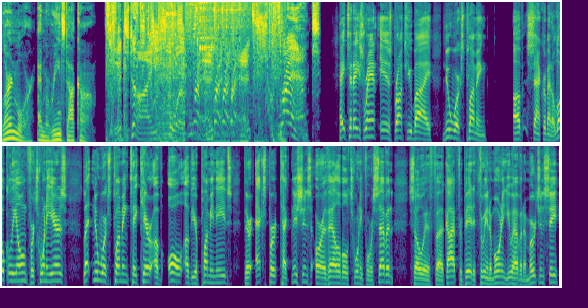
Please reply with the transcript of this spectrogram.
Learn more at marines.com. It's time for Rant, Rant, Rant. Hey, today's rant is brought to you by New Works Plumbing of Sacramento. Locally owned for 20 years, let New Works Plumbing take care of all of your plumbing needs. Their expert technicians are available 24 7. So if, uh, God forbid, at 3 in the morning you have an emergency,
